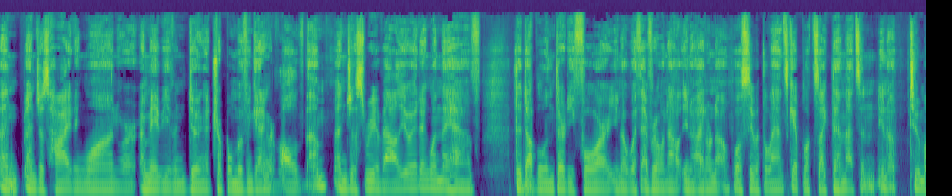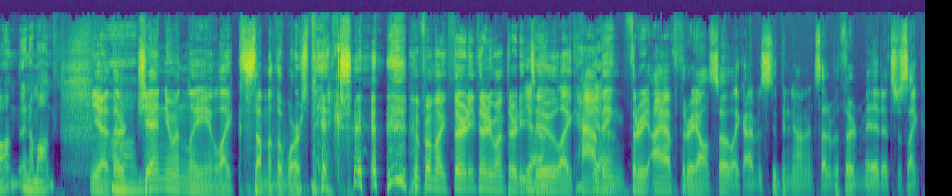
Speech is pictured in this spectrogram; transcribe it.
and and just hiding one, or maybe even doing a triple move and getting rid of all of them, and just reevaluating when they have the double in 34. You know, with everyone else. You know, I don't know. We'll see what the landscape looks like then. That's in you know two month in a month. Yeah, they're Um, genuinely like some of the worst picks from like 30, 31, 32. Yeah. Like having three, I have three also. Like I have a Stupinian instead of a third mid. It's just like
